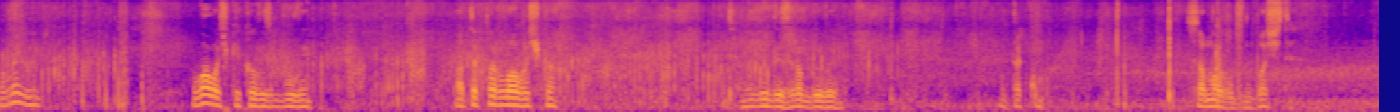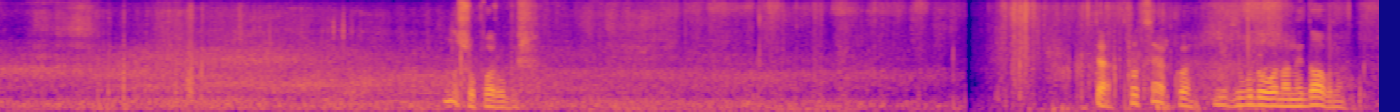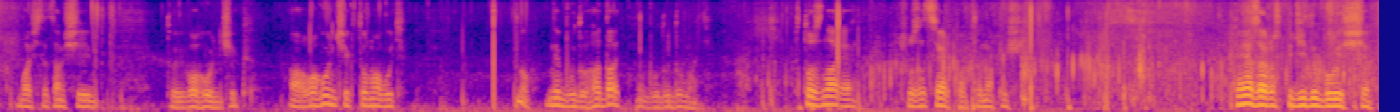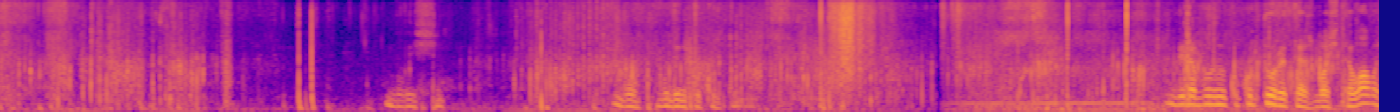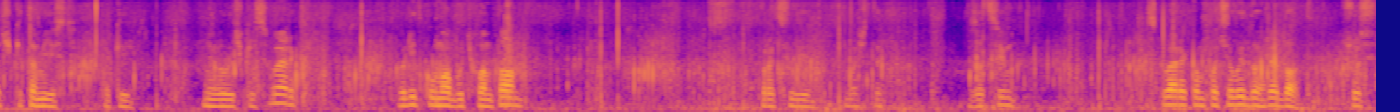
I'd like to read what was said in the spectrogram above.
Алеї. Лавочки колись були. А тепер лавочка. Люди зробили таку саморобну, бачите? Ну що поробиш? Так, то церква і збудована недавно. Бачите, там ще й той вагончик. А, вагончик то, мабуть, ну, не буду гадати, не буду думати. Хто знає, що за церква, то напишіть. Я зараз підійду ближче. Ближче до будинку культури. Біля будинку культури теж, бачите, лавочки там є, такий невеличкий сверк. Влітку, мабуть, фонтан працює. Бачите, за цим сквериком почали доглядати. Щось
